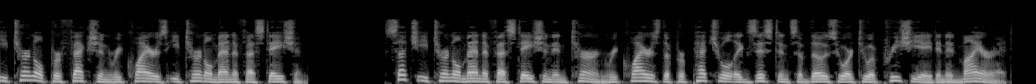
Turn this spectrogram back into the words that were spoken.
Eternal perfection requires eternal manifestation. Such eternal manifestation in turn requires the perpetual existence of those who are to appreciate and admire it.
